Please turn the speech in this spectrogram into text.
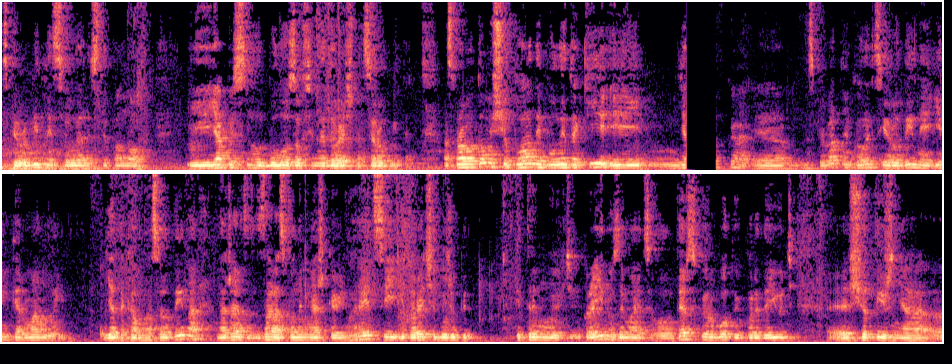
співробітниці Олени Степанов. І якось ну, було зовсім недоречно це робити. А справа в тому, що плани були такі, і я е, з приватної колекції родини Інкерман Лейб. Є така в нас родина. На жаль, зараз вони мешкають в Греції і, до речі, дуже підтримують Україну, займаються волонтерською роботою, передають е, щотижня е,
